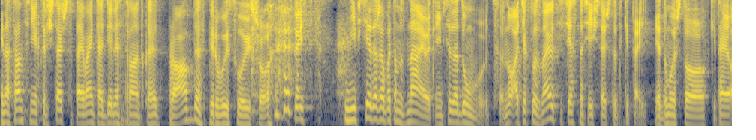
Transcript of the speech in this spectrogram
иностранцы некоторые считают, что Тайвань – это отдельная страна. Такая, правда? Впервые слышу. То есть не все даже об этом знают, не все задумываются. Ну, а те, кто знают, естественно, все считают, что это Китай. Я думаю, что в Китае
